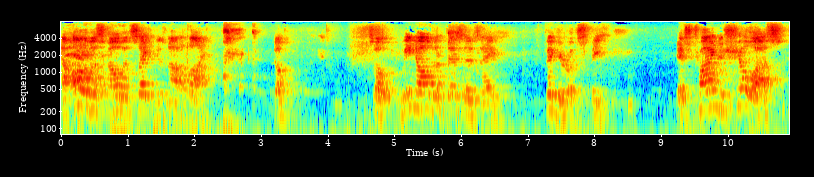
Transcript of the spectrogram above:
Now, all of us know that Satan is not a lion. Don't. So we know that this is a figure of speech. It's trying to show us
